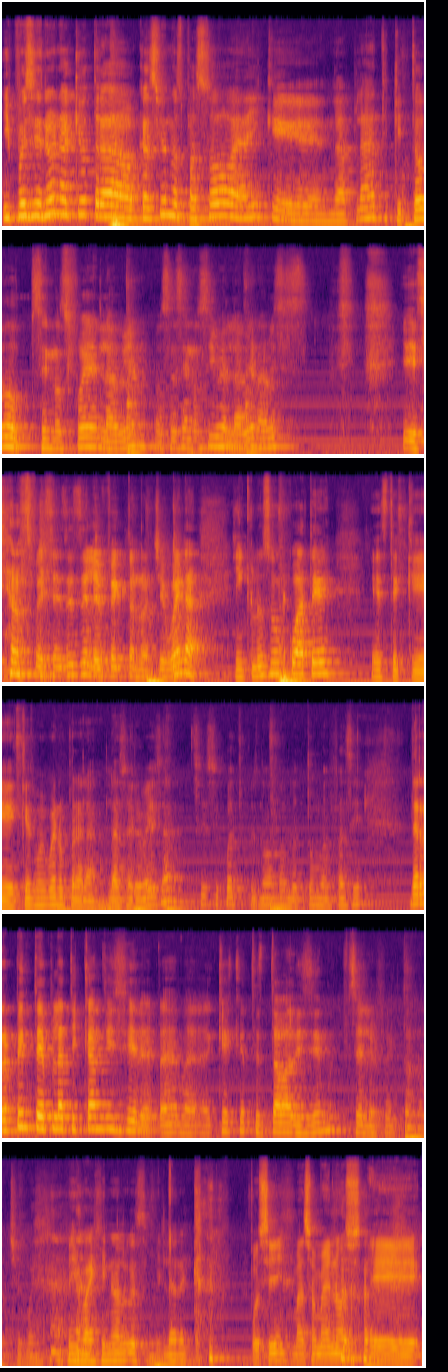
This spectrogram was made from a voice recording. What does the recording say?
Y pues en una que otra ocasión nos pasó ahí que en la plática y todo se nos fue el avión, o sea, se nos iba el avión a veces. Y decíamos, pues ese es el efecto Nochebuena. Incluso un cuate este que, que es muy bueno para la, la cerveza, sí, ese cuate pues no, no lo toma fácil. De repente platicando dice, ¿qué, ¿qué te estaba diciendo? Pues el efecto Nochebuena. Me imagino algo similar acá. Pues sí, más o menos. eh,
